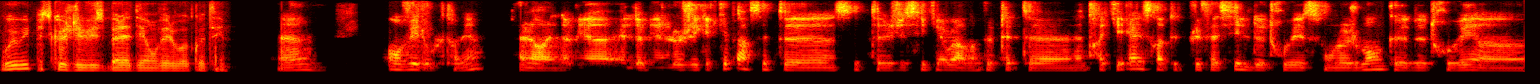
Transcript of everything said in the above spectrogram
Oui, oui, parce que je l'ai vu se balader en vélo à côté. hein, en vélo, très bien. Alors, elle doit bien, elle doit bien loger quelque part, cette, euh, cette Jessica Ward. On peut peut-être euh, la traquer. Elle sera peut-être plus facile de trouver son logement que de trouver un,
